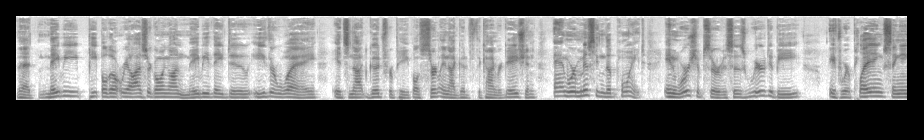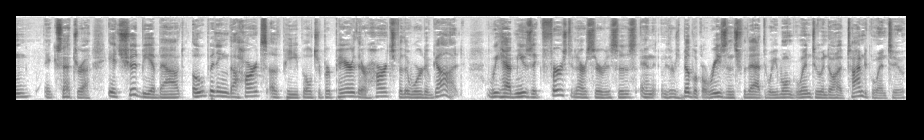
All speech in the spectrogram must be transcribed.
that maybe people don't realize are going on. Maybe they do. Either way, it's not good for people, certainly not good for the congregation. And we're missing the point. In worship services, we're to be if we're playing, singing, etc. It should be about opening the hearts of people to prepare their hearts for the Word of God. We have music first in our services, and there's biblical reasons for that that we won't go into and don't have time to go into.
